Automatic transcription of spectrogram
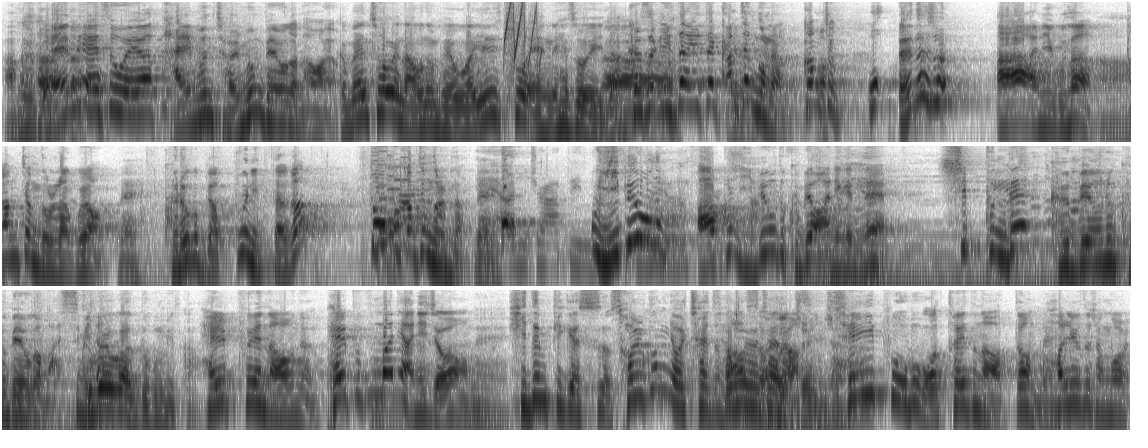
아, 그러니까- 앤 해서웨이와 닮은 젊은 배우가 나와요. 그러니까 맨 처음에 나오는 배우가 1초 N 해소웨이다. 그래서 일단 일단 깜짝 놀라요. 깜짝 어? 앤 해서웨이 아 아니구나. 깜짝 놀라고요. 네. 그리고 몇 분 있다가 또 깜짝 놀랍니다. 네. 어, 이 배우는 아 그럼 이 배우도 그 배우 아니겠네. 싶은데 그 배우는 그 배우가 그 맞습니다. 배우가 누굽니까? 헬프에 나오는 헬프뿐만이 아니죠. 네. 히든 피겨스, 설국 열차에도 설국 열차에 나왔었고요. 나왔습니다. 쉐이프 오브 워터에도 나왔던 네. 헐리우드 정말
